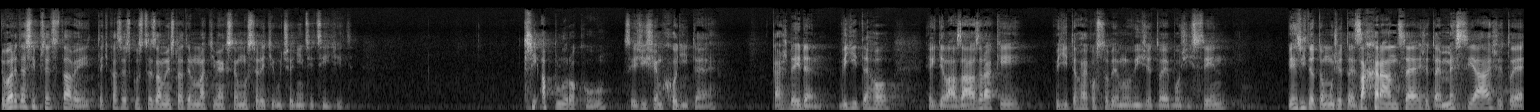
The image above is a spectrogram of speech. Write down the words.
Dovedete si představit, teďka se zkuste zamyslet jenom nad tím, jak se museli ti učedníci cítit. Tři a půl roku s Ježíšem chodíte každý den. Vidíte ho, jak dělá zázraky, vidíte ho, jak o sobě mluví, že to je boží syn, Věříte tomu, že to je zachránce, že to je mesiáš, že to je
